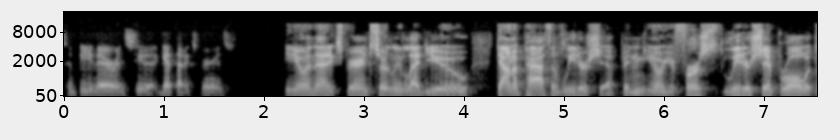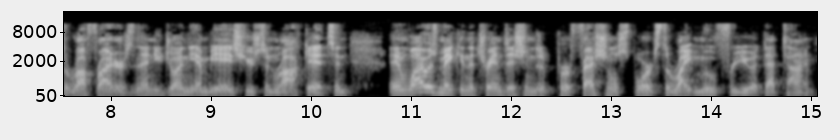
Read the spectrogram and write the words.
to be there and see that get that experience you know, and that experience certainly led you down a path of leadership and, you know, your first leadership role with the Rough Riders, and then you joined the NBA's Houston Rockets. And, and why was making the transition to professional sports the right move for you at that time?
